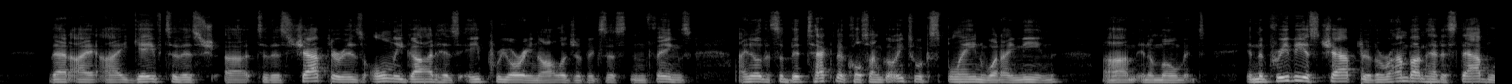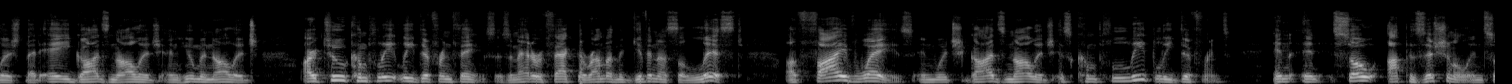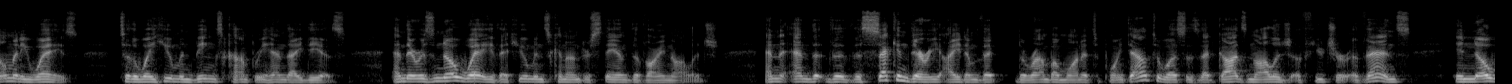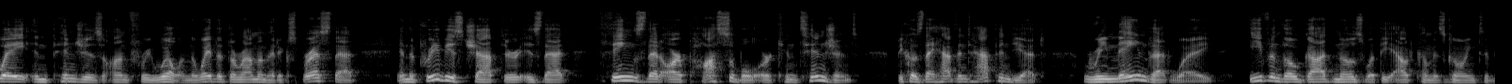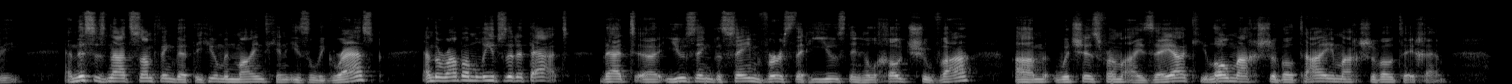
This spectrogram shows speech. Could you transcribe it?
that I, I gave to this uh, to this chapter is only God has a priori knowledge of existent things I know that's a bit technical, so I'm going to explain what I mean um, in a moment. In the previous chapter, the Rambam had established that A, God's knowledge and human knowledge are two completely different things. As a matter of fact, the Rambam had given us a list of five ways in which God's knowledge is completely different and, and so oppositional in so many ways to the way human beings comprehend ideas. And there is no way that humans can understand divine knowledge. And, and the, the, the, secondary item that the Rambam wanted to point out to us is that God's knowledge of future events in no way impinges on free will. And the way that the Rambam had expressed that in the previous chapter is that things that are possible or contingent because they haven't happened yet remain that way, even though God knows what the outcome is going to be. And this is not something that the human mind can easily grasp. And the Rambam leaves it at that that uh, using the same verse that he used in Hilchot Shuvah, um, which is from Isaiah, Kilo machshavotai machshavotechem.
